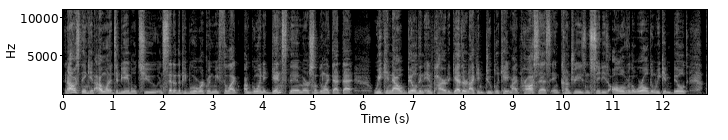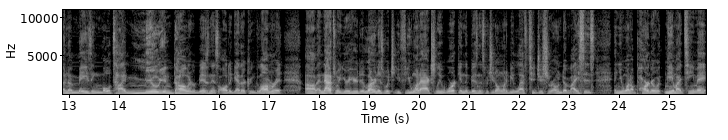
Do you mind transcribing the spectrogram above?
And I was thinking I wanted to be able to, instead of the people who are working with me feel like I'm going against them or something like that, that we can now build an empire together and I can duplicate my process in countries and cities all over the world and we can build an amazing multi-million dollar business all together conglomerate. Um, and that's what you're here to learn is which if you want to actually work in the business, but you don't want to be left to just your own devices and you want to partner with me and my teammate,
